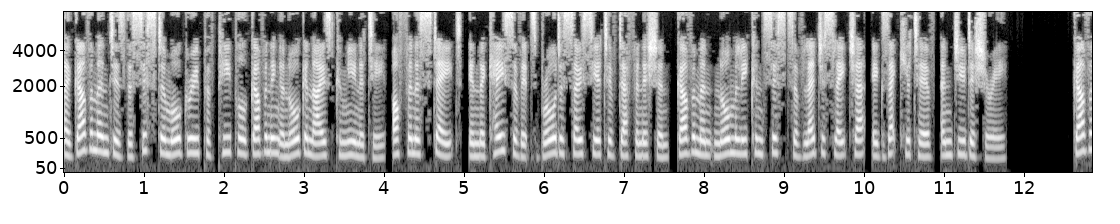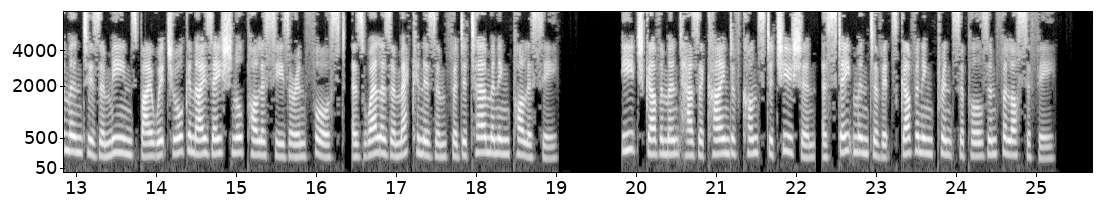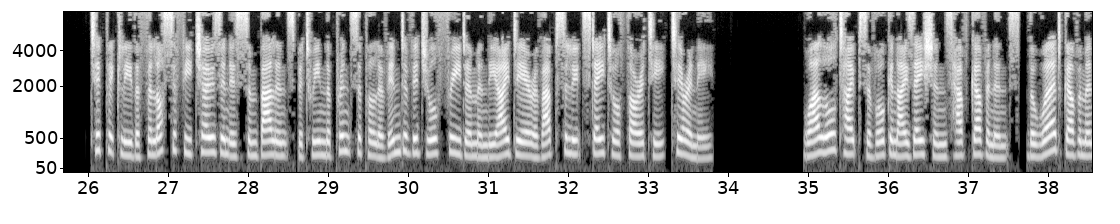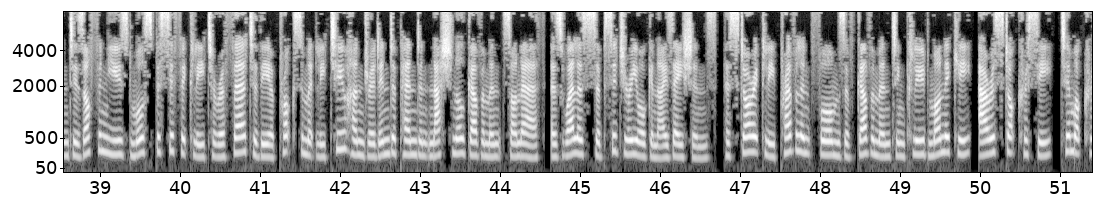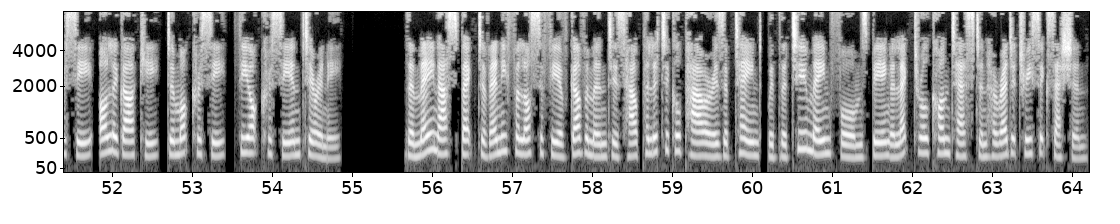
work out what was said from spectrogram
A government is the system or group of people governing an organized community, often a state. In the case of its broad associative definition, government normally consists of legislature, executive, and judiciary. Government is a means by which organizational policies are enforced, as well as a mechanism for determining policy. Each government has a kind of constitution, a statement of its governing principles and philosophy. Typically the philosophy chosen is some balance between the principle of individual freedom and the idea of absolute state authority tyranny. While all types of organizations have governance, the word government is often used more specifically to refer to the approximately 200 independent national governments on Earth, as well as subsidiary organizations. Historically prevalent forms of government include monarchy, aristocracy, timocracy, oligarchy, democracy, theocracy, and tyranny. The main aspect of any philosophy of government is how political power is obtained, with the two main forms being electoral contest and hereditary succession.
